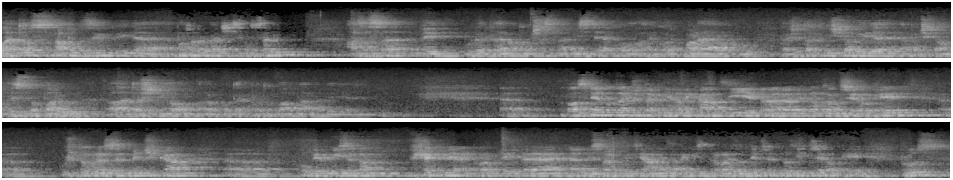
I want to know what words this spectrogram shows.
Letos na podzim vyjde pořadové číslo 7 a zase vy budete na tom čestném místě jako rekordmané roku. Takže ta knížka vyjde, já počítám v listopadu letošního roku, tak potom vám dáme vědět. Eh, Vlastně je to tak, že ta kniha vychází eh, jednou za tři roky, eh, už to bude sedmička, objevují se tam všechny rekordy, které eh, my jsme oficiálně zaregistrovali za ty předchozí tři roky, plus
